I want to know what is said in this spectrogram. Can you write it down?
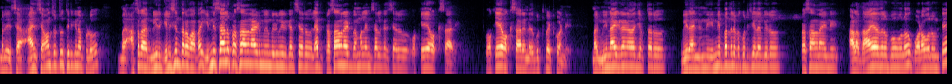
మరి ఆయన శవం చుట్టూ తిరిగినప్పుడు అసలు మీరు గెలిచిన తర్వాత ఎన్నిసార్లు ప్రసాద నాయుడు మీరు మీరు కలిశారు? లేదా ప్రసాద్ నాయుడు మిమ్మల్ని ఎన్నిసార్లు కలిశారు? ఒకే ఒక్కసారి. ఒకే ఒక్కసారి అండి అది గుర్తుపెట్టుకోండి. మరి మీ నాయకుడు అని ఎలా చెప్తారు? మీరు ఆయన ఎన్ని ఎన్ని ఇబ్బందులు గురి చేయలే మీరు ప్రసాద నాయుడిని? వాళ్ళ దాయాదుల భూమిలో గొడవలు ఉంటే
